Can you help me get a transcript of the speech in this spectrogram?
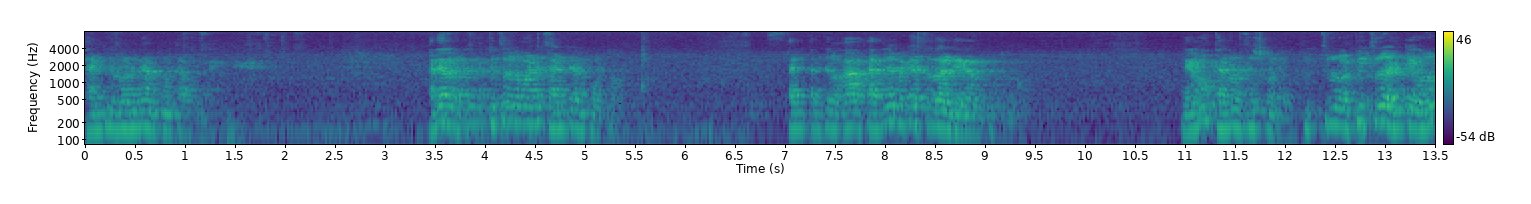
తండ్రి రుణమే అనుకుంటామండి అదే అనుకుంటుంది అంటే తండ్రి అనుకుంటాం. తండ్రి తండ్రి ఆ తండ్రిని పెట్టేస్తున్నానండి నేను అనుకుంటున్నాను. నేను తండ్రిని తీసుకుంటాను పితృ పితృ అంటే ఎవరు?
